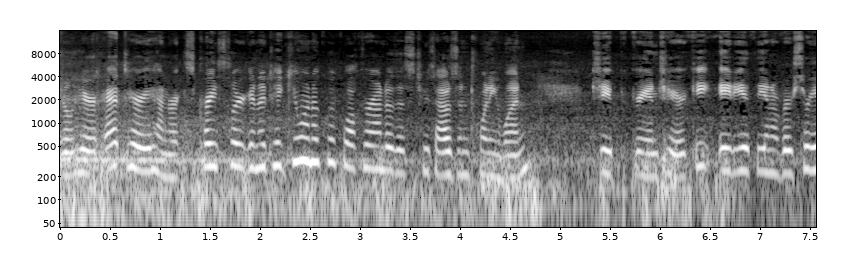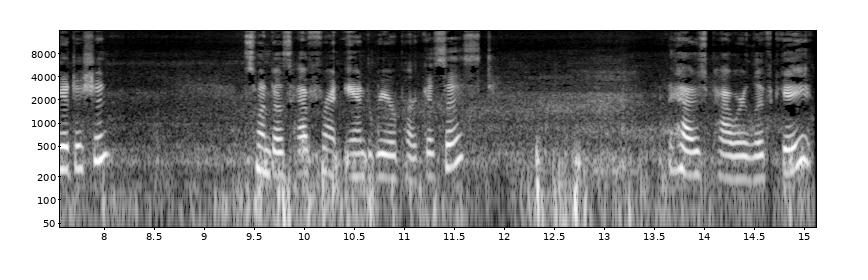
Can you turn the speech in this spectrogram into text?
Angel here at Terry Henricks Chrysler. Going to take you on a quick walk around of this 2021 Jeep Grand Cherokee 80th Anniversary Edition. This one does have front and rear park assist. It has power lift gate.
